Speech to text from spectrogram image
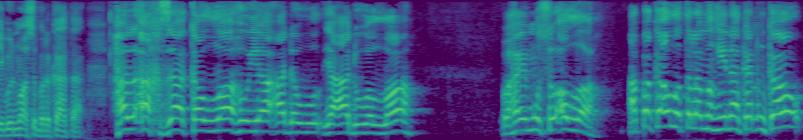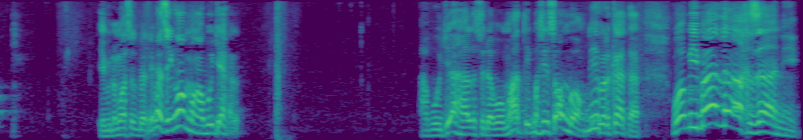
Ibnu Mas'ud berkata hal akhzakallahu ya adu ya adu Allah wahai musuh Allah apakah Allah telah menghinakan engkau Ibnu Mas'ud masih ngomong Abu Jahal Abu Jahal sudah mau mati masih sombong. Dia berkata, "Wa bimadza akhzani?"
